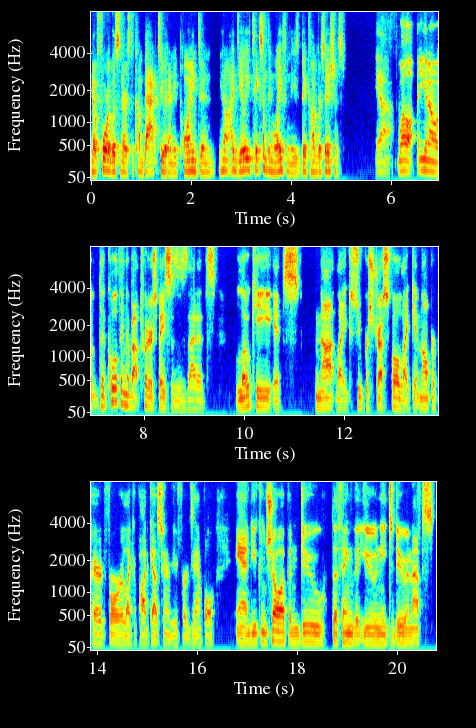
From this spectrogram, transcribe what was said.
You know, for listeners to come back to at any point, and you know, ideally take something away from these big conversations. Yeah. Well, you know, the cool thing about Twitter Spaces is that it's low key. It's not like super stressful, like getting all prepared for like a podcast interview, for example. And you can show up and do the thing that you need to do, and that's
